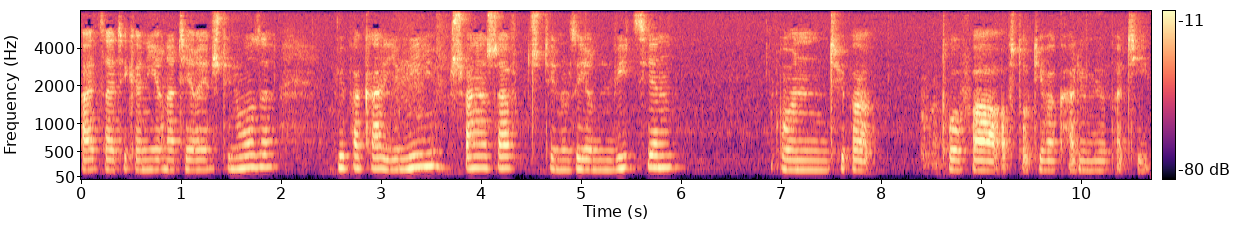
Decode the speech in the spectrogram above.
beidseitiger Nierenarterienstenose, Hyperkaliämie, Schwangerschaft, stenosierenden Vizien, und hypertropher obstruktiver Kardiomyopathie.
